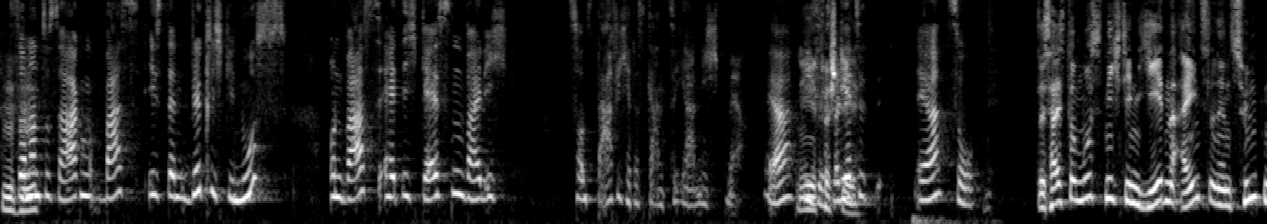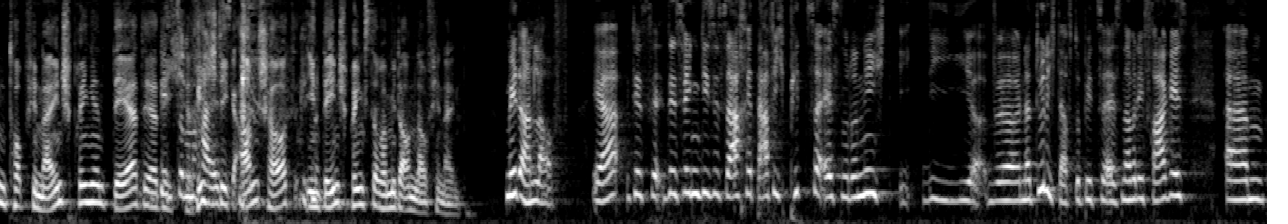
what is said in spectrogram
mhm. sondern zu sagen, was ist denn wirklich Genuss und was hätte ich gegessen, weil ich, sonst darf ich ja das ganze Jahr nicht mehr. Ja, nee, ich verstehe. Jetzt, ja, so. Das heißt, du musst nicht in jeden einzelnen Sündentopf hineinspringen, der, der Bis dich richtig Hals. anschaut, in den springst du aber mit Anlauf hinein. Mit Anlauf. Ja, das, deswegen diese Sache, darf ich Pizza essen oder nicht? Die, ja, natürlich darfst du Pizza essen, aber die Frage ist, ähm,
